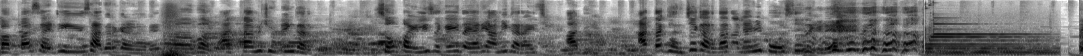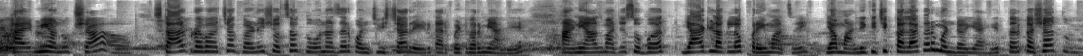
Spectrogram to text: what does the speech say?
बाप्पासाठी सादर करणार आहे. बघ आता आम्ही शूटिंग करतो. सो पहिली सगळी तयारी आम्ही करायची आधी. आता घरचे करतात आणि आम्ही पोहोचतो तिकडे. हाय मी अनुक्षा. स्टार प्रवाहाच्या गणेशोत्सव दोन हजार पंचवीसच्या रेड कार्पेटवर मी आले आणि आज माझ्यासोबत याड लागलं प्रेमाचे या मालिकेची कलाकार मंडळी आहेत. तर कशा तुम्ही?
